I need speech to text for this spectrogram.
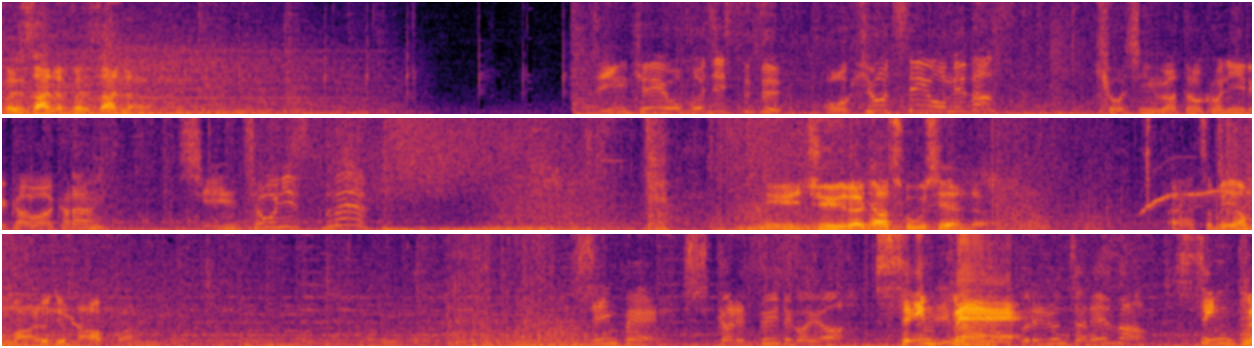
分散了，分散了。陣形を保持しつつ目標地点を目指す巨人はどこにいるかわからん慎重に進め女巨人要出现了，哎，这边要马有点麻烦。 新兵しっかりついてこいよ新兵遅れるんじゃねえぞ新兵，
